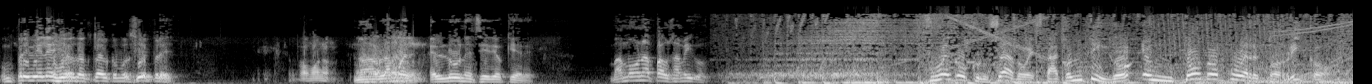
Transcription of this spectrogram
Un privilegio, doctor, como siempre. Vámonos. Nos hablamos el, lunes, si Dios quiere. Vamos a una pausa, amigos. Fuego Cruzado está contigo en todo Puerto Rico.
